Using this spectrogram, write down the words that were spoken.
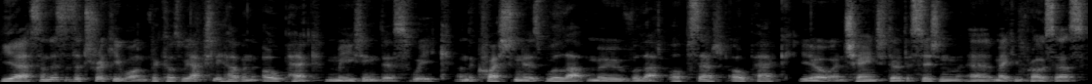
Yes, and this is a tricky one because we actually have an OPEC meeting this week. And the question is will that move, will that upset OPEC, you know, and change their decision uh, making process?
